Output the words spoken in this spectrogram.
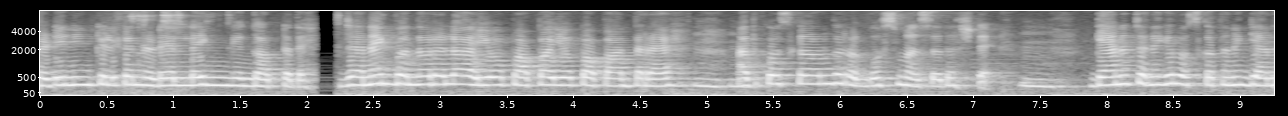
ನಡಿ ನಿನ್ ಕೇಳಿಕ ನಡೆಯಲ್ಲ ಹಿಂಗ್ ಹಿಂಗ್ ಆಗ್ತದೆ. ಜನಕ್ ಬಂದವರೆಲ್ಲ ಅಯ್ಯೋ ಪಾಪ ಅಯ್ಯೋ ಪಾಪ ಅಂತಾರೆ. ಅದಕ್ಕೋಸ್ಕರ ಅವ್ನ್ಗ ರಗ್ಗೋಸ್ ಮಲ್ಸೋದಷ್ಟೇ ಜ್ಞಾನ ಚೆನ್ನಾಗಿರೋ ಹೊಸ್ಕೊತಾನೆ ಜ್ಞಾನ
